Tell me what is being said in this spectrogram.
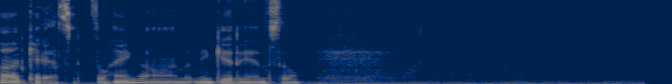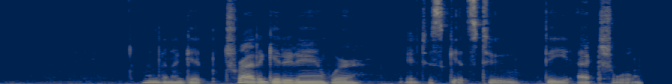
podcast. So, hang on. Let me get in. So, I'm going to get try to get it in where it just gets to the actual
